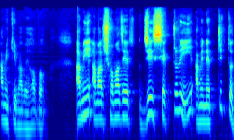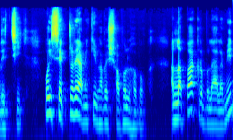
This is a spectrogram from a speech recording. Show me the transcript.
আমি কীভাবে হব? আমি আমার সমাজের যে সেক্টরেই আমি নেতৃত্ব দিচ্ছি, ওই সেক্টরে আমি কীভাবে সফল হব? আল্লাহ পাক রব্বুল আলমিন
